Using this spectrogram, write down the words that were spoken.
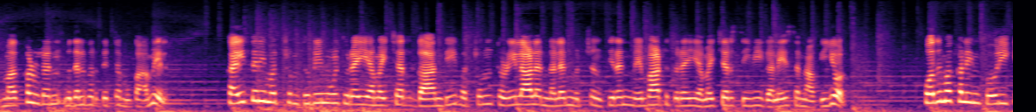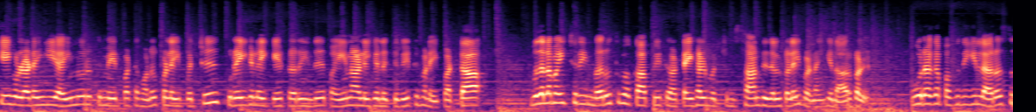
மக்களுடன் முதல்வர் திட்ட முகாமில் கைத்தறி மற்றும் துணிநூல் துறை அமைச்சர் காந்தி மற்றும் தொழிலாளர் நலன் மற்றும் திறன் மேம்பாட்டுத்துறை அமைச்சர் சி வி கணேசன் ஆகியோர் பொதுமக்களின் கோரிக்கைகள் அடங்கிய ஐநூறுக்கும் மேற்பட்ட மனுக்களை பெற்று குறைகளை கேட்டறிந்து பயனாளிகளுக்கு வீட்டுமனை பட்டா முதலமைச்சரின் மருத்துவ காப்பீட்டு அட்டைகள் மற்றும் சான்றிதழ்களை வழங்கினார்கள். ஊரக பகுதியில் அரசு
